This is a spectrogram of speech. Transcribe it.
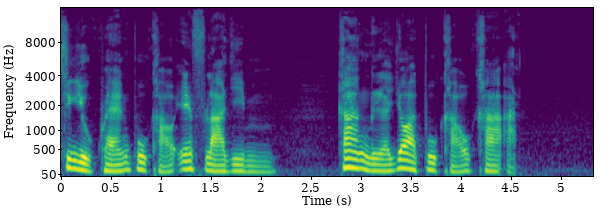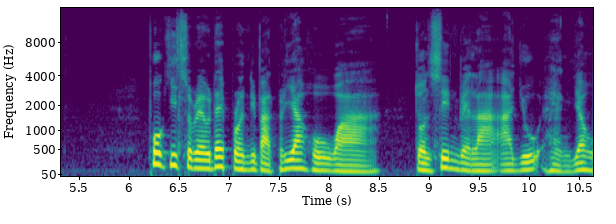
ซึ่งอยู่แขวงภูเขาเอฟลายิม ข้างเหนือยอดภูเขาคาอัด พวกอิสราเอลได้ปรนิบัติพระยะโฮวา จนสิ้นเวลาอายุแห่งยะโฮ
